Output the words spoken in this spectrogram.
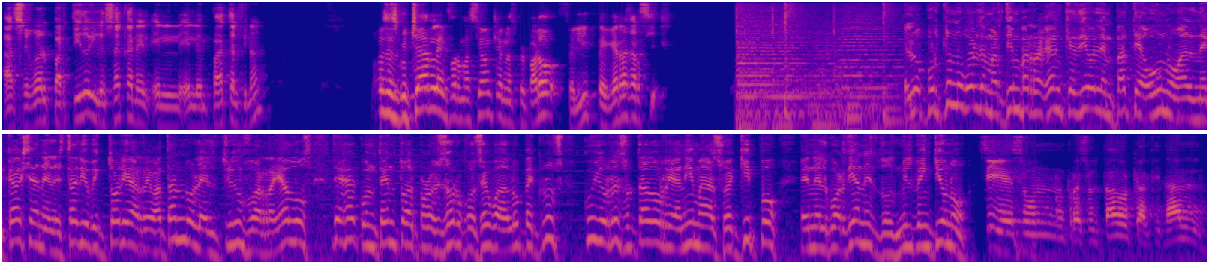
asegurar el partido y le sacan el, el empate al final. Vamos a escuchar la información que nos preparó Felipe Guerra García. El oportuno gol de Martín Barragán que dio el empate a uno al Necaxa en el Estadio Victoria arrebatándole el triunfo a Rayados deja contento al profesor José Guadalupe Cruz cuyo resultado reanima a su equipo en el Guardianes 2021. Sí, es un resultado que al final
